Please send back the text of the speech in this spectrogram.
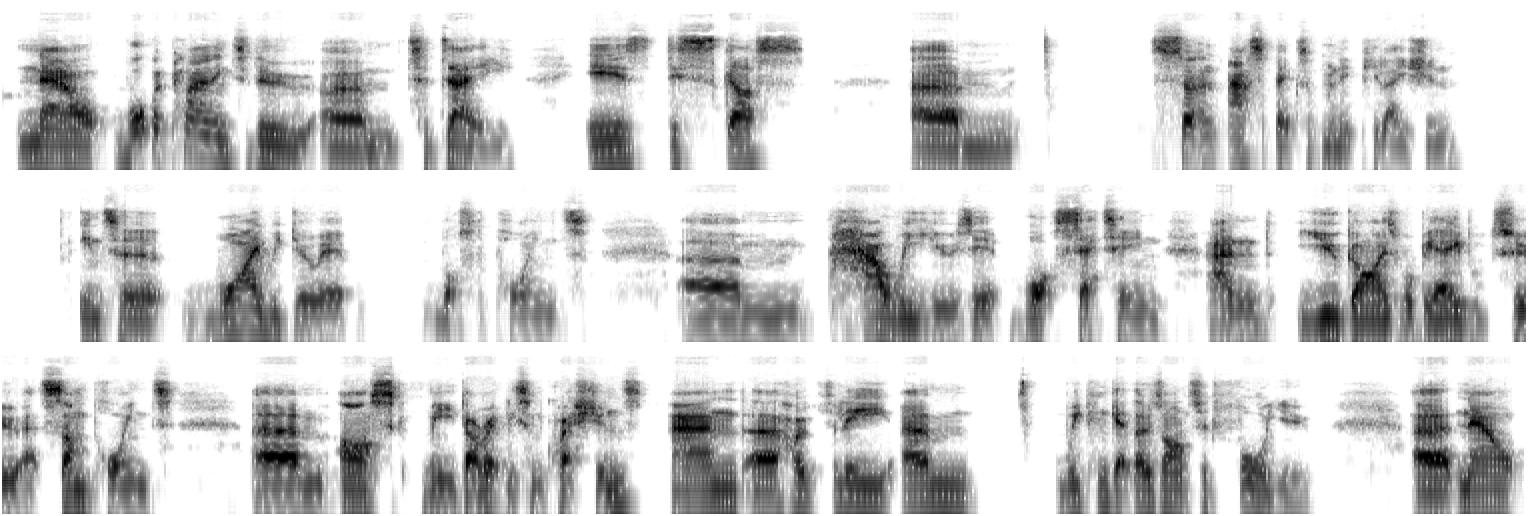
now, what we're planning to do um, today is discuss um, certain aspects of manipulation into why we do it, what's the point, um, how we use it, what setting, and you guys will be able to at some point um, ask me directly some questions, and uh, hopefully um, we can get those answered for you. Uh, now,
